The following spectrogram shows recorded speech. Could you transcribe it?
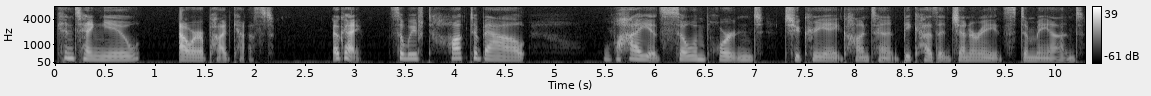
continue our podcast. Okay, so we've talked about why it's so important to create content because it generates demand.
